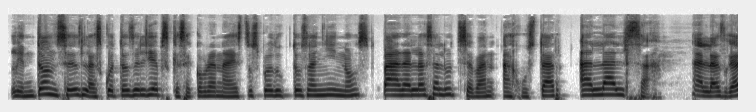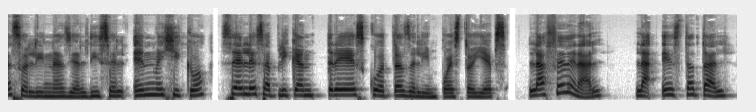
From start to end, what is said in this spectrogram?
Entonces, las cuotas del IEPS que se cobran a estos productos dañinos para la salud se van a ajustar al alza. A las gasolinas y al diésel en México se les aplican tres cuotas del impuesto IEPS, la federal, la estatal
